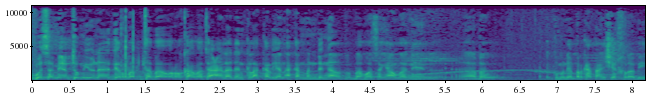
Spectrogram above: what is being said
Wa sami'tum yunadi Rabb tabaraka wa ta'ala dan kelak kalian akan mendengar bahwasanya Allah ini apa kemudian perkataan Syekh Rabi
